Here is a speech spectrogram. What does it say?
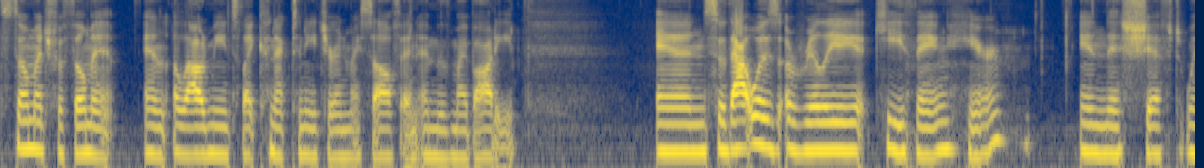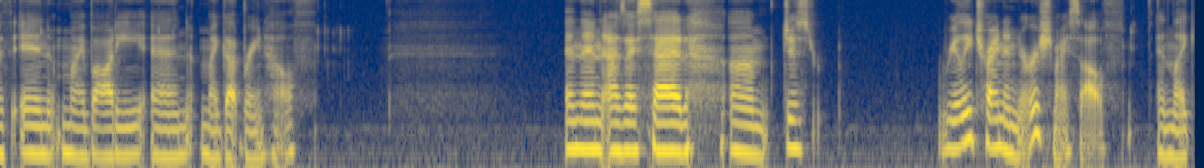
so much fulfillment and allowed me to like connect to nature and myself and, and move my body. And so that was a really key thing here in this shift within my body and my gut brain health. And then, as I said, um, just really trying to nourish myself and like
